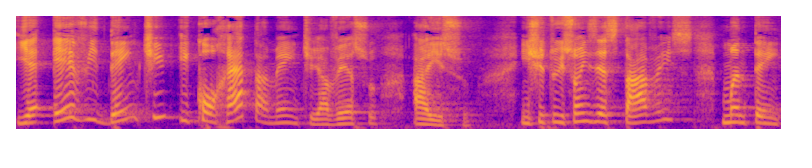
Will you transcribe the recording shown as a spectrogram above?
E é evidente e corretamente avesso a isso. Instituições estáveis mantêm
